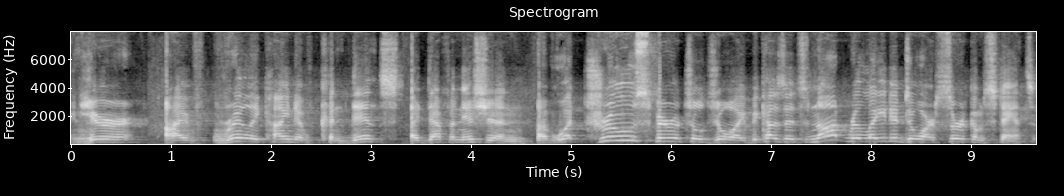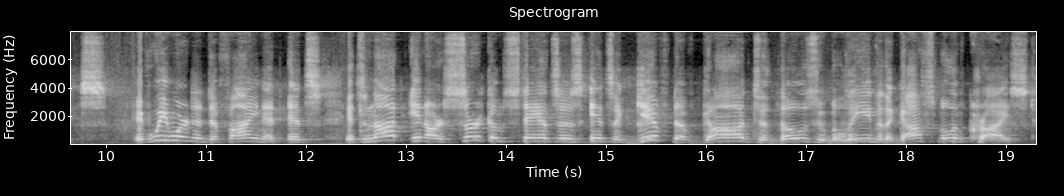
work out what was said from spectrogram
And here I've really kind of condensed a definition of what true spiritual joy, because it's not related to our circumstances. If we were to define it, it's, it's not in our circumstances, it's a gift of God to those who believe in the gospel of Christ.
